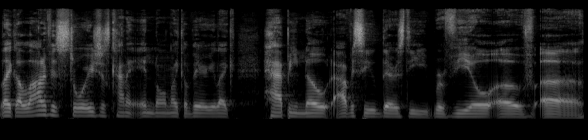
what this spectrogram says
like a lot of his stories just kind of end on like a very like happy note. Obviously, there's the reveal of uh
